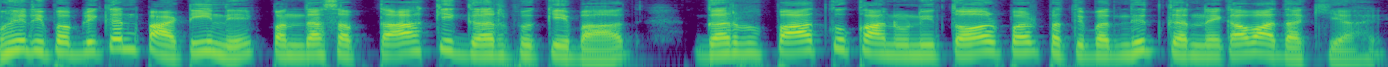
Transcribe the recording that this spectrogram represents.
वहीं रिपब्लिकन पार्टी ने पंद्रह सप्ताह के गर्भ के बाद गर्भपात को कानूनी तौर पर प्रतिबंधित करने का वादा किया है।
